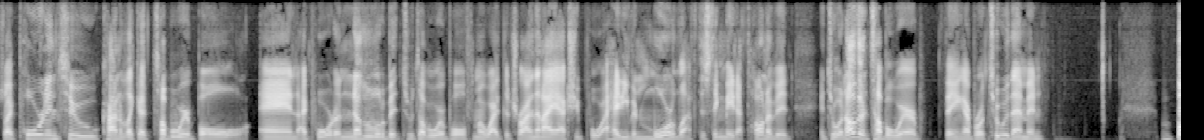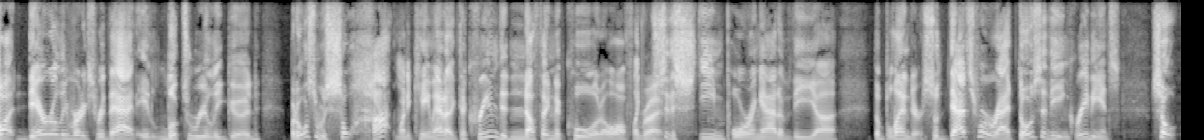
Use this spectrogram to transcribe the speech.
So I poured into kind of like a Tupperware bowl, and I poured another little bit to a Tupperware bowl for my wife to try. And then I actually poured. I had even more left. This thing made a ton of it into another Tupperware thing. I brought two of them in. But their early verdicts for that, it looked really good, but it also was so hot when it came out. Like the cream did nothing to cool it off. Like you see the steam pouring out of the uh, the blender. So that's where we're at. Those are the ingredients. So.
